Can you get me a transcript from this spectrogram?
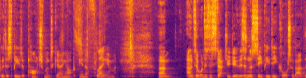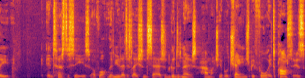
with the speed of parchment going up in a flame. Um, and so what does the statute do? This isn't a CPD course about the interstices of what the new legislation says, and goodness knows how much it will change before it passes.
